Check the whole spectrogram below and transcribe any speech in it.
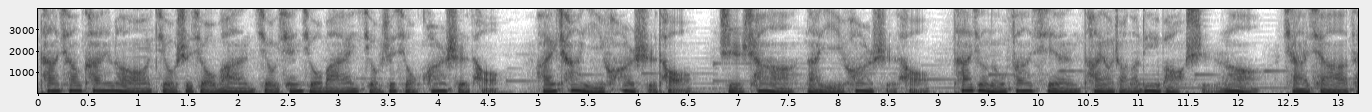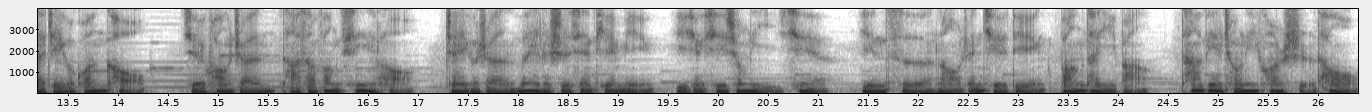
他敲开了九十九万九千九百九十九块石头，还差一块石头，只差那一块石头，他就能发现他要找到绿宝石了。恰恰在这个关口，掘矿人打算放弃了。这个人为了实现天命，已经牺牲了一切，因此老人决定帮他一把。他变成了一块石头，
